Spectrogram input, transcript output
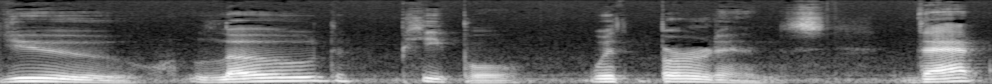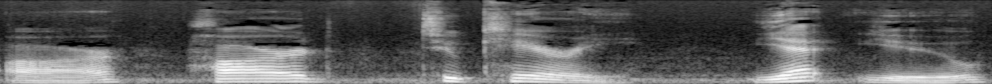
You load people with burdens that are hard to carry, yet you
